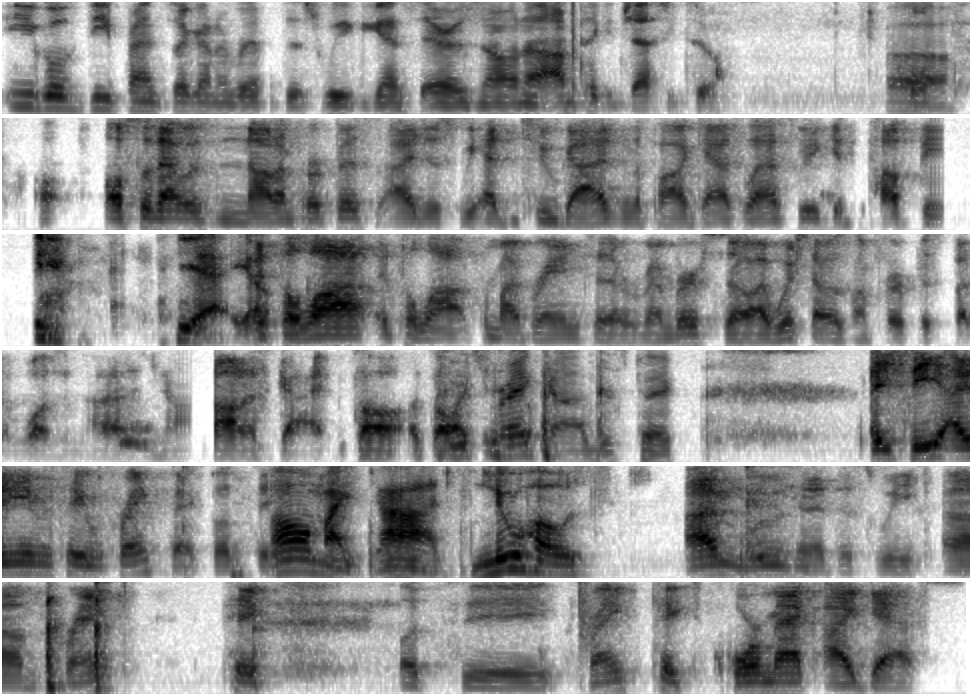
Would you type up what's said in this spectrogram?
Eagles defense are gonna rip this week against Arizona. I'm picking Jesse too. Uh, Al- Also, that was not on purpose. I just we had two guys in the podcast last week. It's tough. being- Yeah, yeah. It's a lot. It's a lot for my brain to remember. So I wish that was on purpose, but it wasn't. I, you know, honest guy. That's all. That's all I who's can Frank do. on this pick? Hey, see, I didn't even say who Frank picked. Let's see. Oh my God, new host. I'm losing it this week. Um, Frank picked. Let's see. Frank picked Cormac, I guess.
